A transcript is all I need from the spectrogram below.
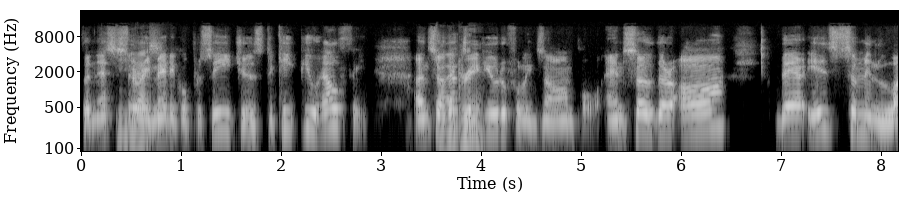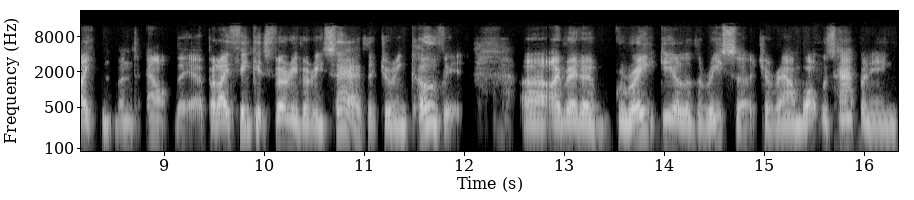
the necessary yes. medical procedures to keep you healthy, and so that's a beautiful example. And so there are there is some enlightenment out there. But I think it's very, very sad that during COVID, uh, I read a great deal of the research around what was happening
